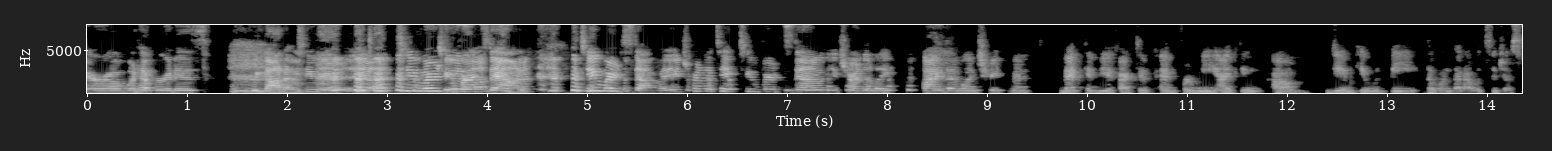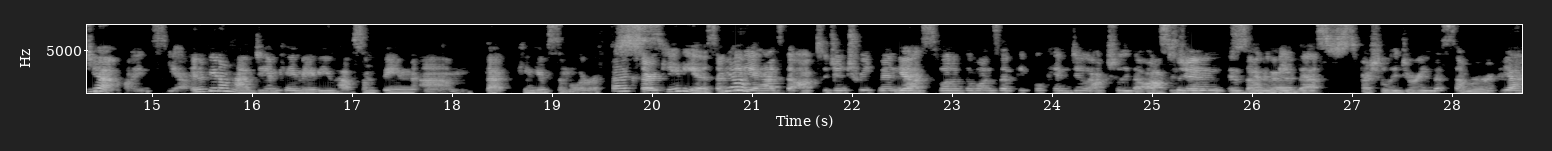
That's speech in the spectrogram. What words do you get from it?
arrow, whatever it is, we got him. two, birds, yeah, two birds, Two birds down. two birds down. When you're trying to take two birds down, you're trying to like find that one treatment that can be effective. And for me, I think um, DMK would be the one that I would suggest to Yeah. my clients. Yeah. And if you don't have DMK, maybe you have something um, that can give similar effects. Circadia. Circadia has the oxygen treatment. Yep. That's one of the ones that people can do. Actually, the Oxygen, oxygen, is so going to be best, especially during the summer. Yeah.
